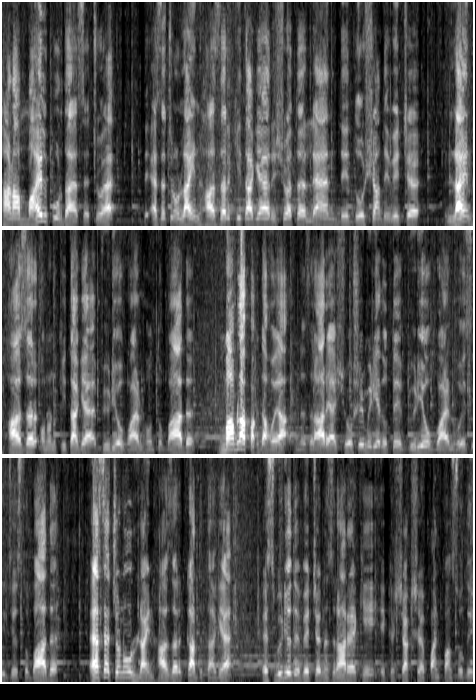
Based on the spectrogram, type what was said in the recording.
ਥਾਣਾ ਮਾਹਿਲਪੁਰ ਦਾ ਐਸਐਚਓ ਹੈ। ਤੇ ਐਸਐਚਓ ਨੂੰ ਲਾਈਨ ਹਾਜ਼ਰ ਕੀਤਾ ਗਿਆ ਰਿਸ਼ਵਤ ਲੈਣ ਦੇ ਦੋਸ਼ਾਂ ਦੇ ਵਿੱਚ ਲਾਈਨ ਹਾਜ਼ਰ ਉਹਨਾਂ ਨੂੰ ਕੀਤਾ ਗਿਆ ਵੀਡੀਓ ਵਾਇਰਲ ਹੋਣ ਤੋਂ ਬਾਅਦ ਮਾਮਲਾ ਪੱਕਦਾ ਹੋਇਆ ਨਜ਼ਰ ਆ ਰਿਹਾ ਸੋਸ਼ਲ ਮੀਡੀਆ ਦੇ ਉੱਤੇ ਵੀਡੀਓ ਵਾਇਰਲ ਹੋਈ ਸੀ, ਜਿਸ ਤੋਂ ਬਾਅਦ ਐਸਐਚਓ ਨੂੰ ਲਾਈਨ ਹਾਜ਼ਰ ਕਰ ਦਿੱਤਾ ਗਿਆ ਇਸ ਵੀਡੀਓ ਦੇ ਵਿੱਚ ਨਜ਼ਰ ਆ ਰਿਹਾ ਕਿ ਇੱਕ ਸ਼ਖਸ 5-500 ਦੇ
